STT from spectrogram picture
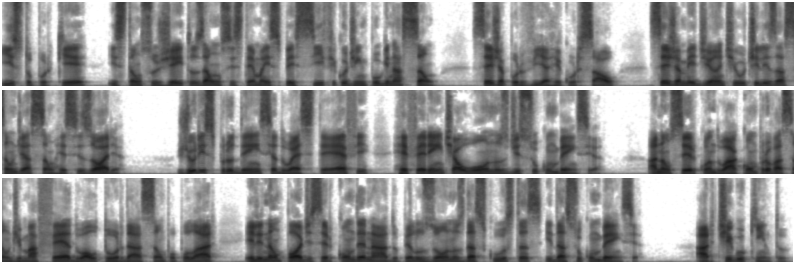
Isto porque estão sujeitos a um sistema específico de impugnação, seja por via recursal, seja mediante utilização de ação rescisória. Jurisprudência do STF referente ao ônus de sucumbência. A não ser quando há comprovação de má-fé do autor da ação popular, ele não pode ser condenado pelos ônus das custas e da sucumbência. Artigo 5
